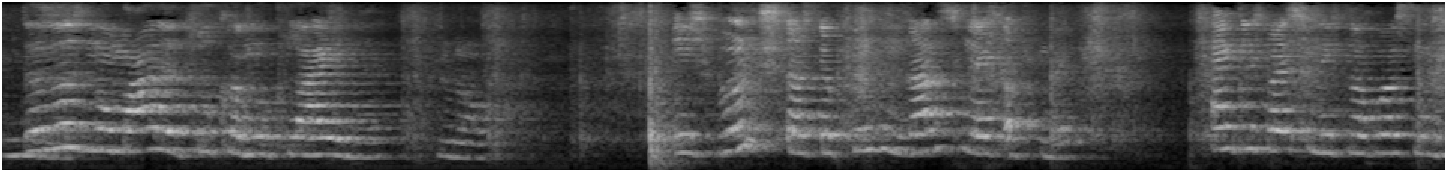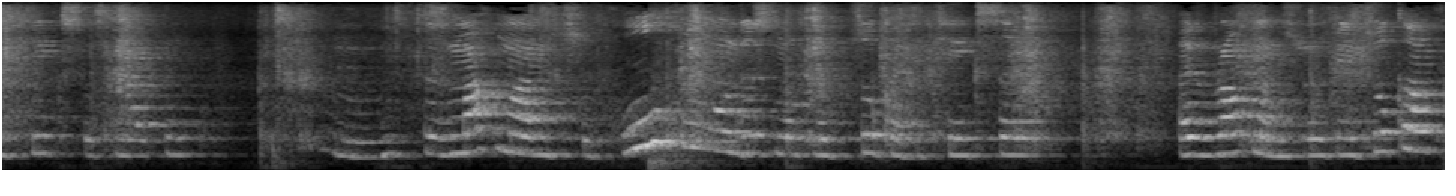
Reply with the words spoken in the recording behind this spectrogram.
Das ist normale Zucker, nur kleine. Genau. Ich wünsche, dass der Kuchen ganz lecker schmeckt. Eigentlich weiß ich nicht noch, was denn die Kekse schmecken. Das macht man zu Kuchen und es noch mit Zucker, die Kekse. Also braucht man nicht so viel Zucker,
